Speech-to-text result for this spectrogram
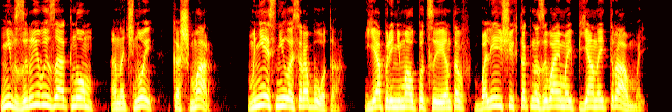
не взрывы за окном, а ночной кошмар. Мне снилась работа. Я принимал пациентов, болеющих так называемой пьяной травмой.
